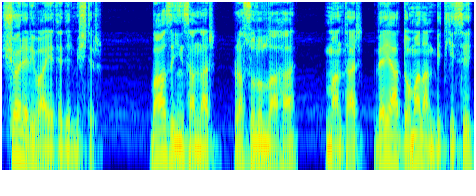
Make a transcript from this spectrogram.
şöyle rivayet edilmiştir. Bazı insanlar Resulullah'a mantar veya domalan bitkisi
